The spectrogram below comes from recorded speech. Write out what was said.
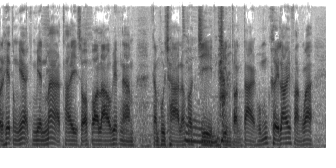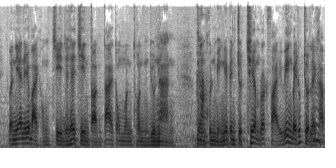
ประเทศตรงเนี้ยเมียนมาไทยสปลาวเวียดนาม กัมพูชาแล้วก็จีจีนนค่ะจีนตอนใต้ ผมเคยเล่าให้ฟังว่า วันนี้นโยบายของจีนจะใช้จีนตอนใต้ตรงมณฑลยูนาน เมืองคุณหมิงนี่เป็นจุดเชื่อมรถไฟวิ่งไปทุกจุดเลยครับ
